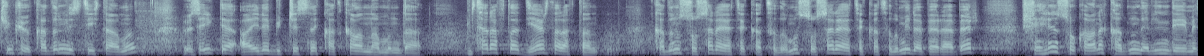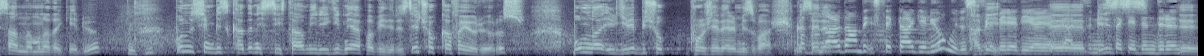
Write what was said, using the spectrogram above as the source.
Çünkü kadının istihdamı özellikle aile bütçesine katkı anlamında bir tarafta diğer taraftan kadının sosyal hayata katılımı, sosyal hayata katılımı ile beraber şehrin sokağına kadının elinin değmesi anlamına da geliyor. Bunun için biz kadın istihdamı ile ilgili ne yapabiliriz diye çok kafa yoruyoruz. Bununla ilgili birçok projelerimiz var. Kadınlardan da istekler geliyor muydu size Tabii. belediyeye? Yani bizi biz, meslek edindirin. e,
